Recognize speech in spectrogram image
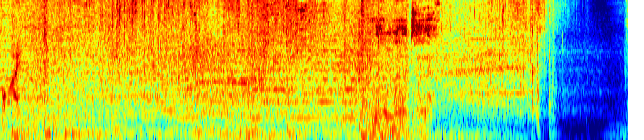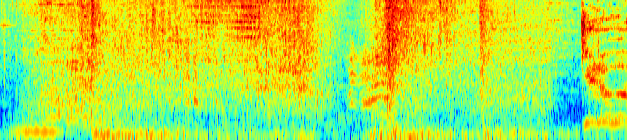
Fight. No matter. Get here!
